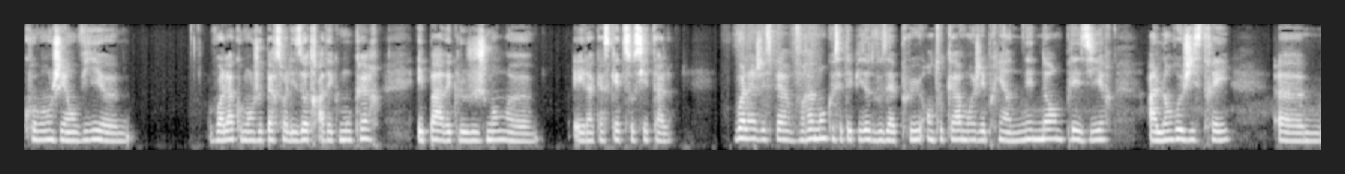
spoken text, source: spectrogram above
comment j'ai envie, voilà comment je perçois les autres avec mon cœur et pas avec le jugement euh, et la casquette sociétale. Voilà, j'espère vraiment que cet épisode vous a plu. En tout cas, moi j'ai pris un énorme plaisir à l'enregistrer. Euh,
